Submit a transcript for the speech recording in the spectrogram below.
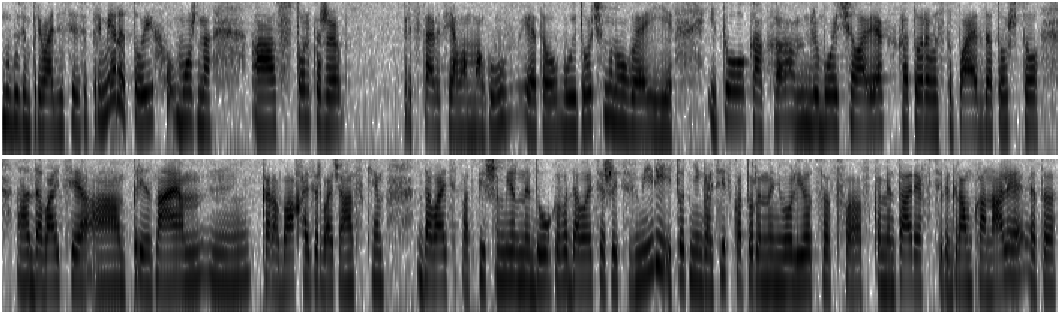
мы будем приводить эти примеры, то их можно столько же представить я вам могу. Этого будет очень много. И, и то, как э, любой человек, который выступает за то, что э, давайте э, признаем Карабах азербайджанским, давайте подпишем мирный договор, давайте жить в мире. И тот негатив, который на него льется в, в комментариях в телеграм-канале, это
